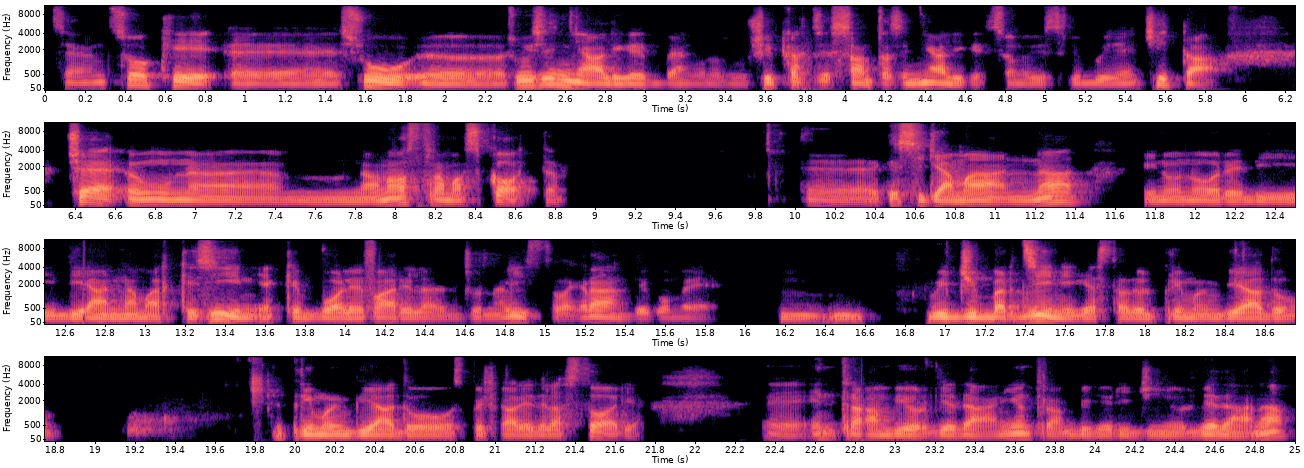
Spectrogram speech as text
senso che eh, su, eh, sui segnali che vengono, su circa 60 segnali che sono distribuiti in città, c'è una, una nostra mascotte eh, che si chiama Anna, in onore di, di, Anna Marchesini e che vuole fare la giornalista da grande come mh, Luigi Barzini che è stato il primo inviato, il primo inviato speciale della storia, eh, entrambi orvietani, entrambi di origine orvietana,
